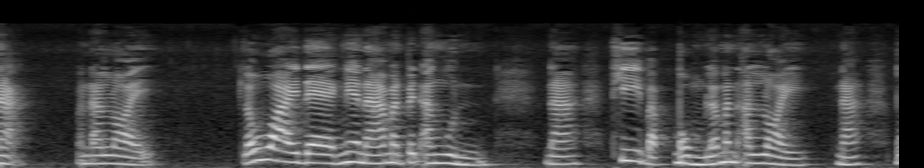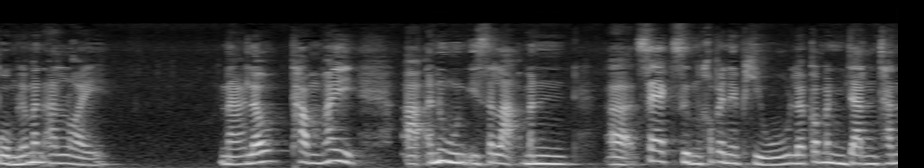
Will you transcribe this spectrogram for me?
น่ะมันอร่อย แล้วไวน์แดงเนี่ยนะ มันเป็นองุ่นนะ ที่แบบบ่มแล้วมันอร่อยนะบ่มแล้วมันอร่อยนะแล้วทำให้อาอนุมูลอิสระมันแทรกซึมเข้าไปในผิว แล้วก็มันยันชั้น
